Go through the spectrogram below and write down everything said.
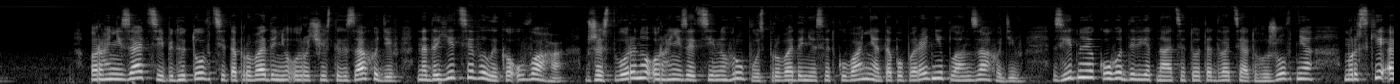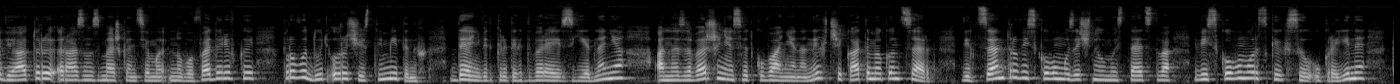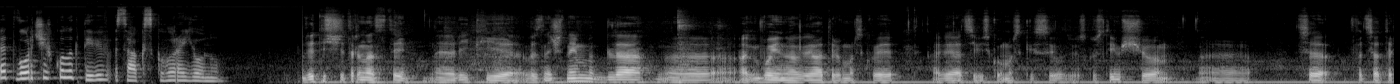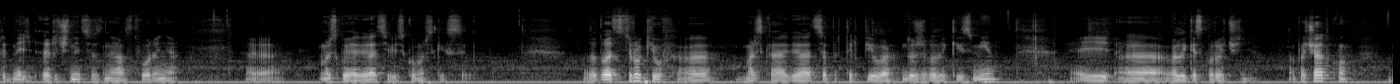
Організації, підготовці та проведенню урочистих заходів надається велика увага. Вже створено організаційну групу з проведення святкування та попередній план заходів, згідно якого 19 та 20 жовтня морські авіатори разом з мешканцями Новофедорівки проведуть урочистий мітинг, день відкритих дверей з'єднання. А на завершення святкування на них чекатиме концерт від Центру військово-музичного мистецтва військово-морських сил України та творчих колективів Сакського району. 2013 рік є визначним для е, воїнів-авіаторів морської авіації військово-морських сил у зв'язку з тим, що е, це 20-та річниця з дня створення е, морської авіації військово-морських сил. За 20 років е, морська авіація претерпіла дуже великих змін і е, велике скорочення. На початку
